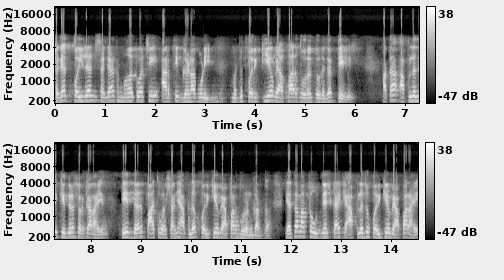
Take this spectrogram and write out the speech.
सगळ्यात पहिलं सगळ्यात महत्वाची आर्थिक घडामोडी म्हणजे परकीय व्यापार धोरण दोन हजार तेवीस. आता आपलं जे केंद्र सरकार आहे ते दर पाच वर्षाने आपलं परकीय व्यापार धोरण काढतं. याचा मागचा उद्देश काय? की आपला जो परकीय व्यापार आहे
